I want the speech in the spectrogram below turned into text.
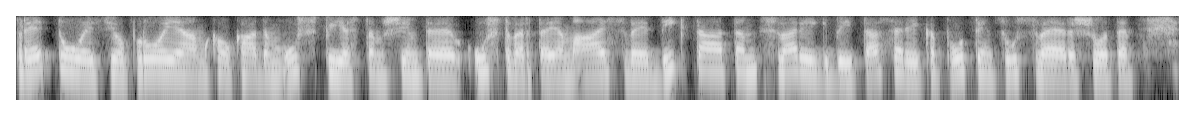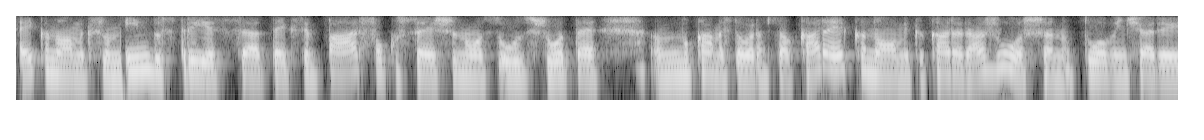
pretojas joprojām kaut kādam uzspiestam šim te uztvertajam ASV diktātam. Svarīgi bija tas arī, ka Putins uzsvēra šo te ekonomikas un industrijas, teiksim, pārfokusēšanos uz šo te, nu, kā mēs to varam saukt, kara ekonomika, kara ražošanu. To viņš arī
